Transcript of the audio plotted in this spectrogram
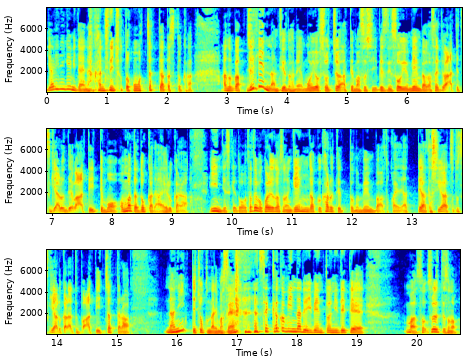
やり逃げみたいな感じにちょっと思っちゃって、私とか。あの、まあ、受験なんていうのはね、もうよしょっちゅう会ってますし、別にそういうメンバーがそうやってわーって次あるんでわーって言っても、またどっかで会えるからいいんですけど、例えばこれがその弦楽カルテットのメンバーとかやって、私がちょっと次あるからってバーって言っちゃったら、何？ってちょっとなりませんせっかくみんなでイベントに出て、まあ、そ、それってその、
